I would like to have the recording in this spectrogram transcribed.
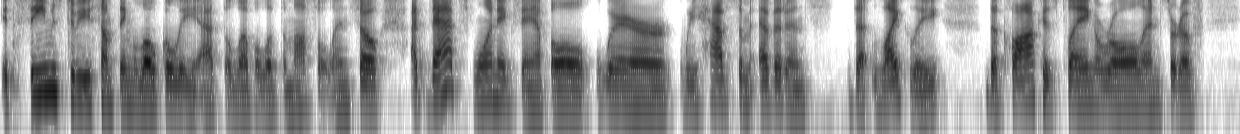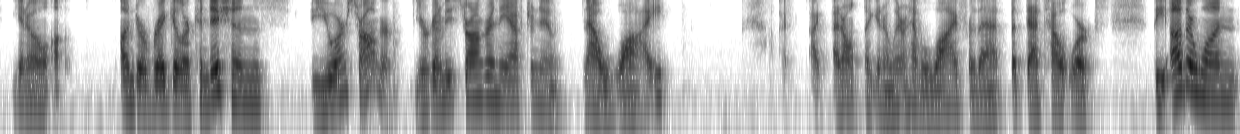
It seems to be something locally at the level of the muscle, and so uh, that's one example where we have some evidence that likely the clock is playing a role, and sort of you know, uh, under regular conditions, you are stronger. You're going to be stronger in the afternoon. Now, why? I, I don't, you know, we don't have a why for that, but that's how it works. The other one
